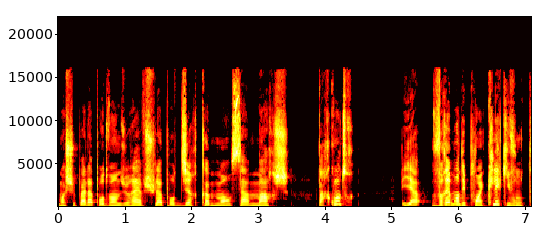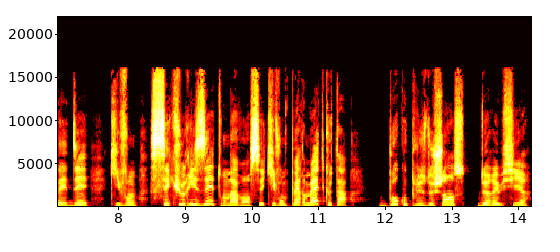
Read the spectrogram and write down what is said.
Moi, je suis pas là pour te vendre du rêve, je suis là pour te dire comment ça marche. Par contre, il y a vraiment des points clés qui vont t'aider, qui vont sécuriser ton avancée, qui vont permettre que tu as beaucoup plus de chances de réussir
